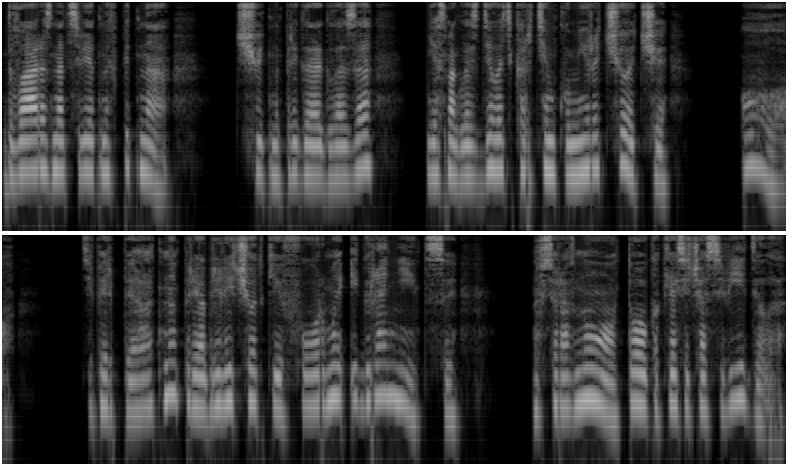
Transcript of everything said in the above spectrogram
два разноцветных пятна. Чуть напрягая глаза, я смогла сделать картинку мира четче. О, теперь пятна приобрели четкие формы и границы — но все равно то, как я сейчас видела,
